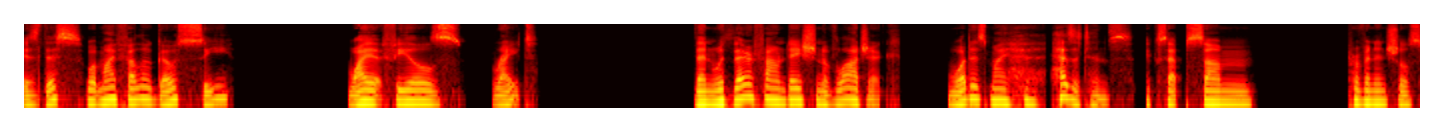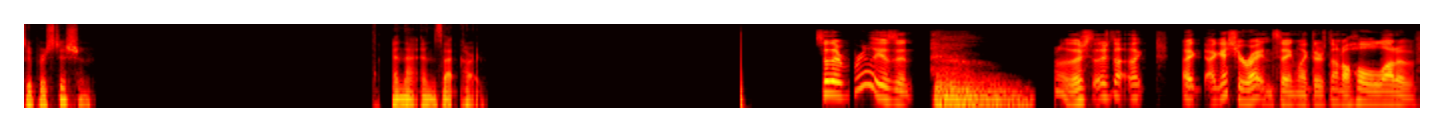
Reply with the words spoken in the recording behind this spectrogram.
Is this what my fellow ghosts see? Why it feels right? Then, with their foundation of logic, what is my he- hesitance except some providential superstition? And that ends that card. So there really isn't. Know, there's there's not like I I guess you're right in saying like there's not a whole lot of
